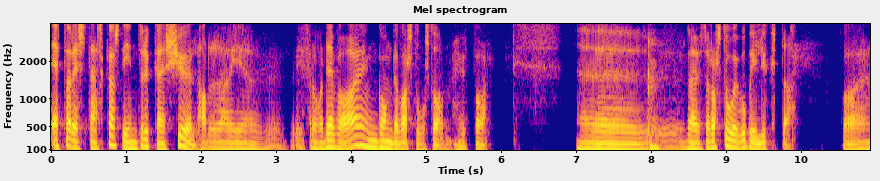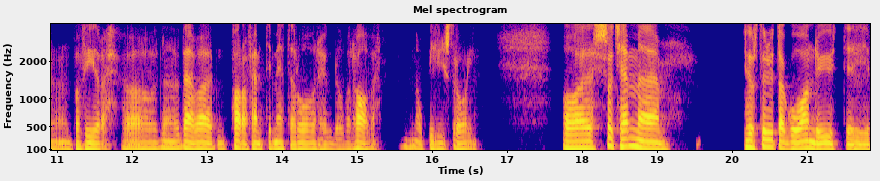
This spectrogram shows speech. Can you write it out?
et av de sterkeste inntrykkene jeg sjøl hadde der ifra, det var en gang det var storstorm utpå uh, Der ute. Da sto jeg oppe i lykta på, på fyret. Og der var et par og 50 meter overhøyde over havet, oppe i lysstrålen. Og så kommer Hurtigruta gående ut i,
